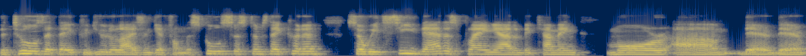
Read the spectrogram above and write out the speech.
the tools that they could utilize and get from the school systems they couldn't. So we see that as playing out and becoming more um, their their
